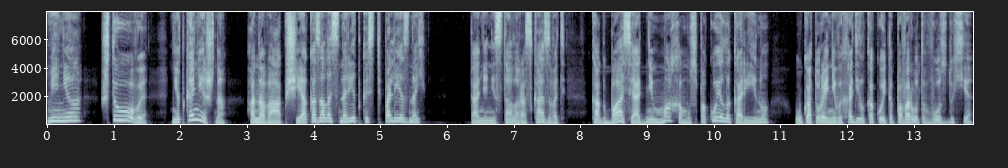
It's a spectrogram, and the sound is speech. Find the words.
«Меня? Что вы? Нет, конечно. Она вообще оказалась на редкость полезной». Таня не стала рассказывать, как Бася одним махом успокоила Карину, у которой не выходил какой-то поворот в воздухе,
